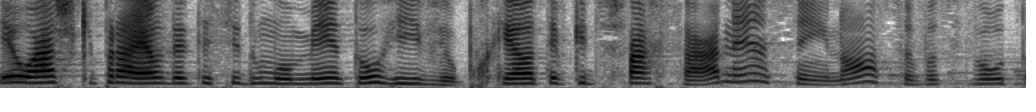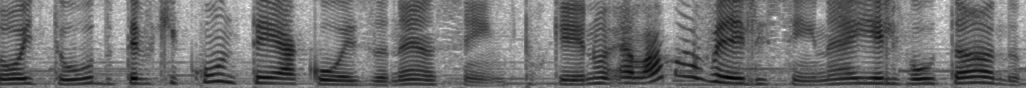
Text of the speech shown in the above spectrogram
Eu acho que para ela deve ter sido um momento horrível, porque ela teve que disfarçar, né, assim, nossa, você voltou e tudo, teve que conter a coisa, né, assim, porque não, ela amava ele, sim, né, e ele voltando.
